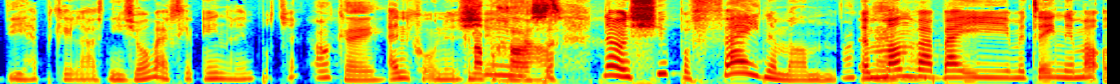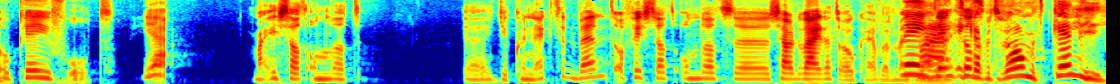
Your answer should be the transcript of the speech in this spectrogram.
Die heb ik helaas niet zo. Maar hij heeft geen één rimpeltje. oké. En gewoon een Knappe super, gast. Nou, een super fijne man. Een man waarbij je je meteen helemaal oké voelt. Ja. Maar is dat omdat eh, je connected bent? Of is dat omdat, eh, zouden wij dat ook hebben? Met Nee, ik Maar ik, denk dat- heb het wel met Kelly.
